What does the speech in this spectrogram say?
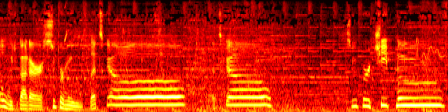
Oh, we've got our super move. Let's go! Let's go! Super cheap move!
